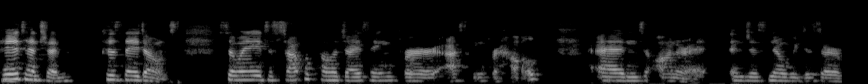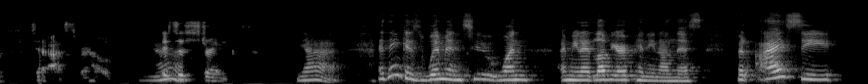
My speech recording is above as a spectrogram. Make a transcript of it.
pay attention because they don't so we need to stop apologizing for asking for help and honor it and just know we deserve to ask for help yeah. it's a strength yeah i think as women too one i mean i'd love your opinion on this but i see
